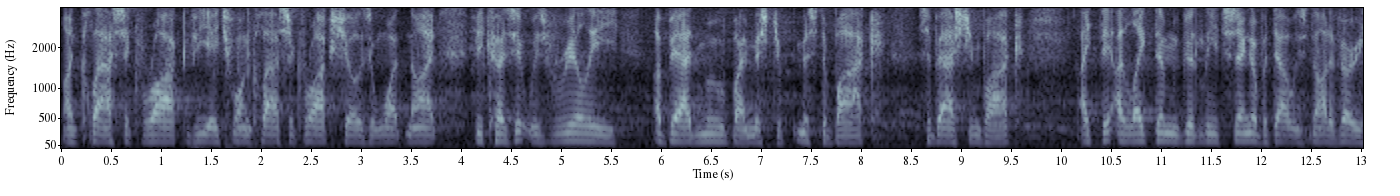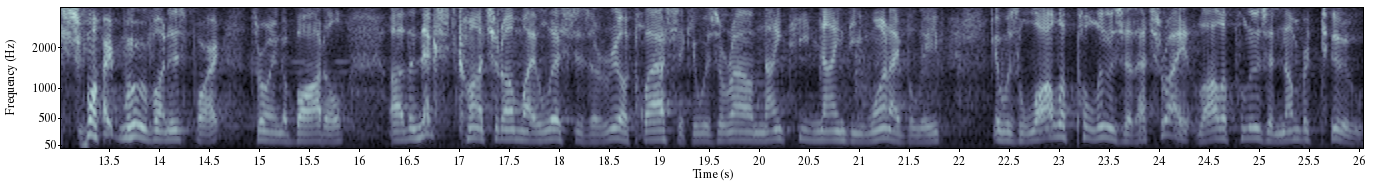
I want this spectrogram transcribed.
on classic rock, VH1 classic rock shows and whatnot, because it was really a bad move by Mr. Mr. Bach, Sebastian Bach. I think I liked him, good lead singer, but that was not a very smart move on his part, throwing a bottle. Uh, the next concert on my list is a real classic. It was around 1991, I believe. It was Lollapalooza. That's right, Lollapalooza number two.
